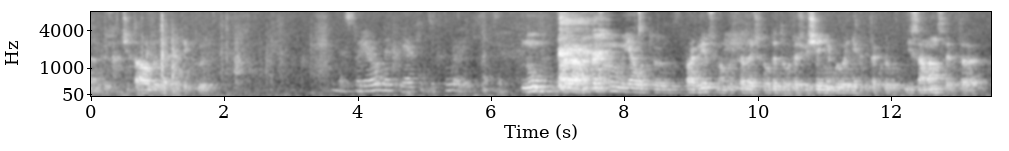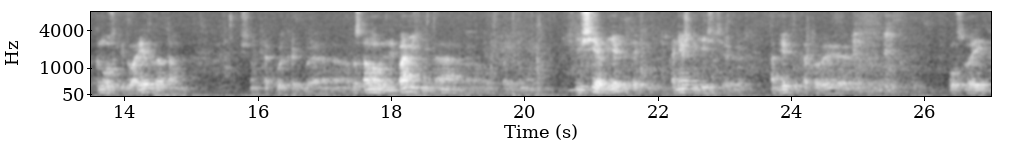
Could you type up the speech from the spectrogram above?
да, то есть читал архитектуре. Да, с природой и архитектурой. Ну, да, то есть, ну, я вот э, про Грецию могу сказать, что вот это вот ощущение было некой такой вот диссонанс, это Кносский дворец, да, там, в общем, такой как бы э, восстановленный памятник, да, поэтому не все объекты такие, конечно, есть э, объекты, которые по своей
